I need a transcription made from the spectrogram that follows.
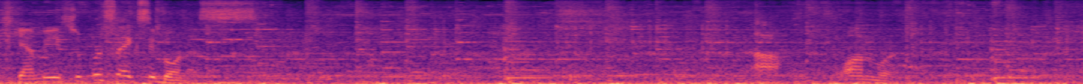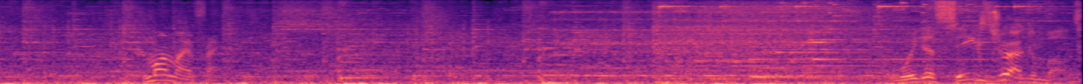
This can be super sexy bonus. Ah, one more. Come on, my friend. We the six Dragon Balls.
